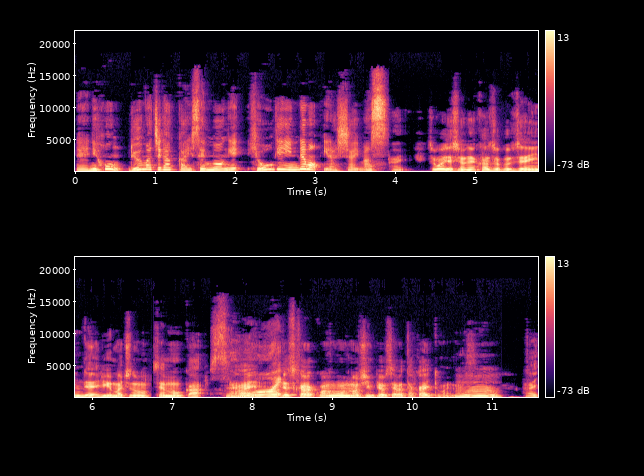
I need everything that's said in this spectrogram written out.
えー日本リウマチ学会専門医、評議員でもいらっしゃいます。はい。すごいですよね。家族全員でリウマチの専門家。すごい。ですから、この本の信憑性は高いと思います。うん。はい。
